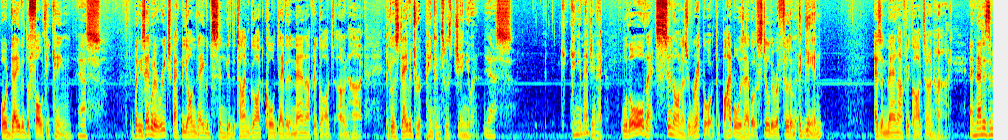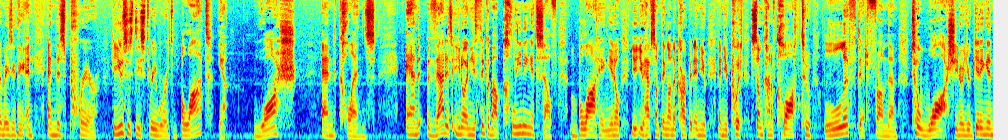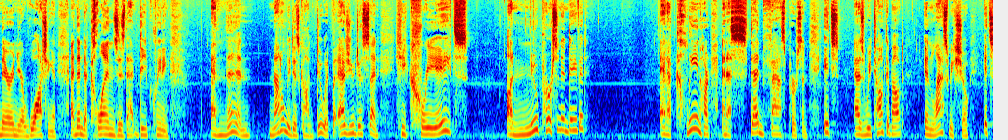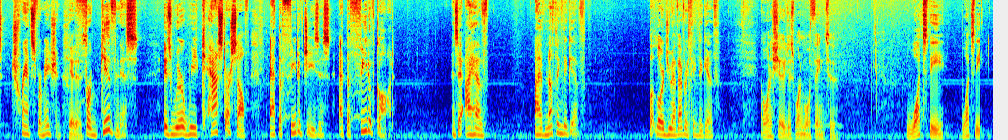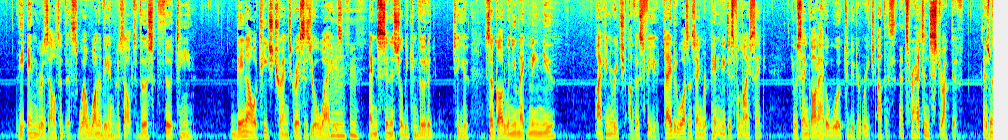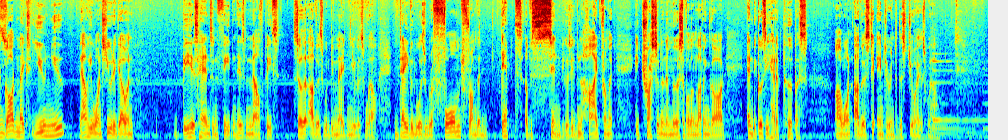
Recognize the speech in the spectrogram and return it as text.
or David the faulty king. Yes. But he's able to reach back beyond David's sin to the time God called David a man after God's own heart, because David's repentance was genuine. Yes. C- Can you imagine that? With all that sin on his record, the Bible was able still to refer to him again as a man after God's own heart. And that is an amazing thing. And and this prayer, he uses these three words: blot, Yeah. wash, and cleanse. And that is, you know, and you think about cleaning itself, blotting, you know, you, you have something on the carpet and you and you put some kind of cloth to lift it from them, to wash, you know, you're getting in there and you're washing it. And then to cleanse is that deep cleaning. And then not only does God do it, but as you just said, He creates a new person in David and a clean heart and a steadfast person. It's, as we talked about in last week's show, it's transformation. It is. Forgiveness is where we cast ourselves at the feet of Jesus, at the feet of God, and say, I have, I have nothing to give. But Lord, you have everything to give. I want to show you just one more thing too. What's the what's the the end result of this? Well, one of the end results, verse 13. Then I will teach transgressors your ways, mm-hmm. and sinners shall be converted to you. So, God, when you make me new, I can reach others for you. David wasn't saying, Repent me just for my sake. He was saying, God, I have a work to do to reach others. That's right. That's instructive. Because when God makes you new, now He wants you to go and be his hands and feet and his mouthpiece so that others would be made new as well. David was reformed from the depths of sin because he didn't hide from it. He trusted in a merciful and loving God, and because he had a purpose. I want others to enter into this joy as well.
